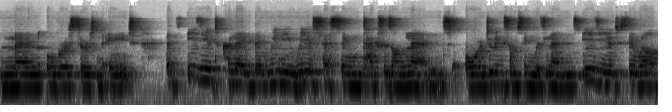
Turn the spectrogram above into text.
men over a certain age, it's easier to collect than really reassessing taxes on land or doing something with land. It's easier to say, well,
